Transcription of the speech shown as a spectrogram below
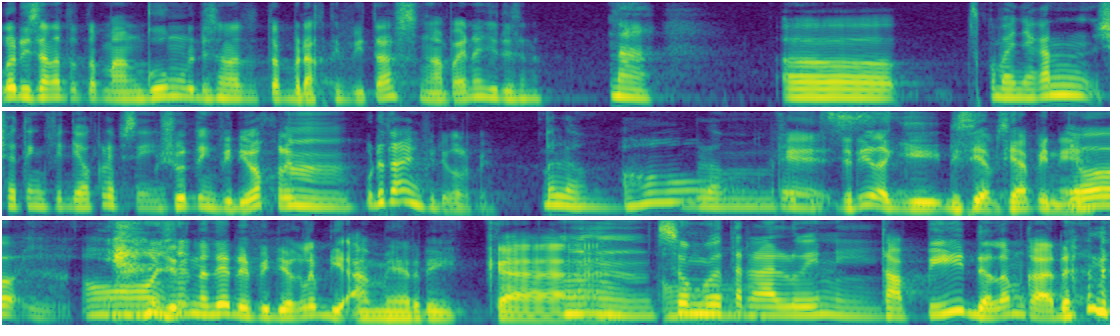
Lo di sana tetap manggung, lo di sana tetap beraktivitas, ngapain aja di sana? Nah, eh Kebanyakan syuting video klip sih. Syuting video klip? Hmm. Udah tayang video klipnya? Belum. Oh, belum okay. Jadi lagi disiap-siapin ya? Yoi. Oh, jadi nanti ada video klip di Amerika. Hmm, sungguh terlalu ini. Tapi dalam keadaan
